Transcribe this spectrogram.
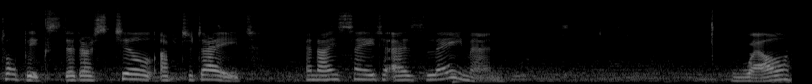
topics that are still up to date. And I say it as layman. Well,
